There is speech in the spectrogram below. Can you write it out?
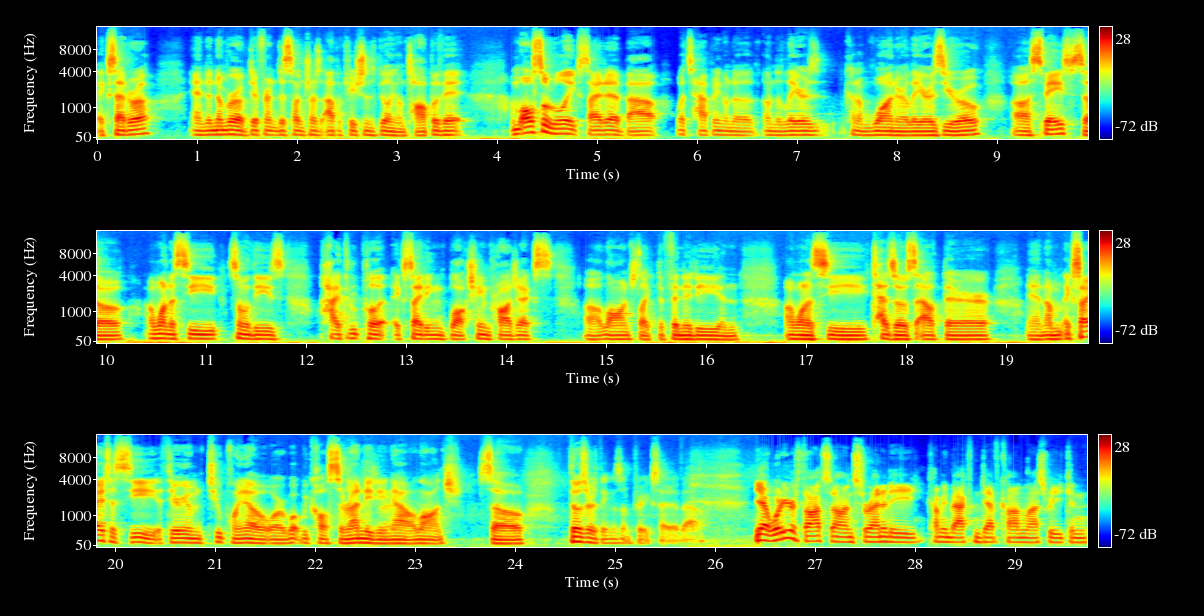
etc. And a number of different decentralized applications building on top of it. I'm also really excited about what's happening on the on the layers kind of one or layer zero uh, space. So I want to see some of these high throughput, exciting blockchain projects uh, launch like DFINITY, and I want to see Tezos out there. And I'm excited to see Ethereum 2.0 or what we call Serenity now launch. So those are things I'm pretty excited about. Yeah, what are your thoughts on Serenity coming back from DevCon last week and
